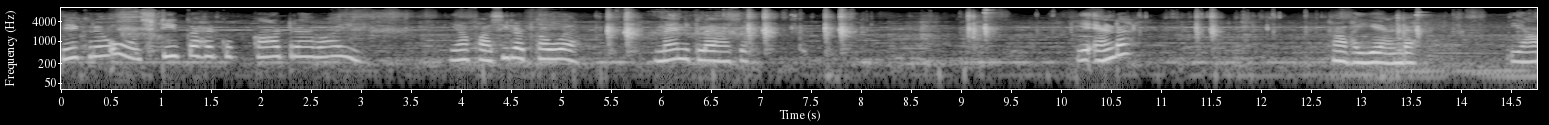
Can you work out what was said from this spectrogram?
देख रहे हो, स्टीव का हेड को काट रहे हैं भाई। यहाँ फांसी लटका हुआ है। मैं निकला यहाँ से। ये एंड है? हाँ भाई, ये एंड है। यहाँ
